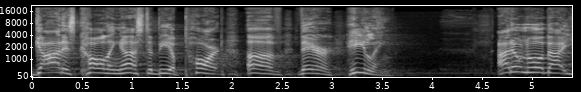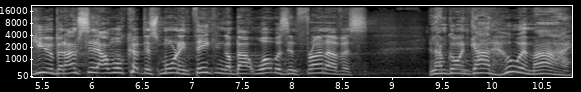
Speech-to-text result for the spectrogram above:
God is calling us to be a part of their healing. I don't know about you, but I'm sitting, I woke up this morning thinking about what was in front of us. And I'm going, God, who am I?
